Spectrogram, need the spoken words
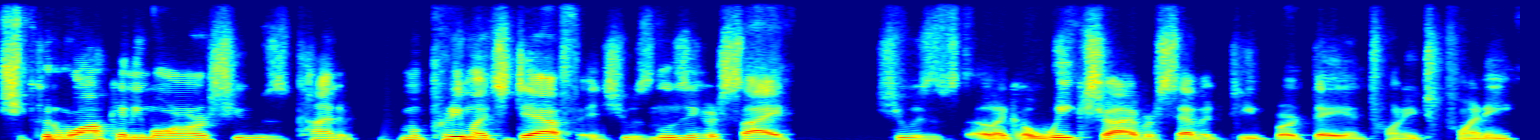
she couldn't walk anymore. She was kind of pretty much deaf, and she was hmm. losing her sight. She was like a week shy of her 17th birthday in 2020,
